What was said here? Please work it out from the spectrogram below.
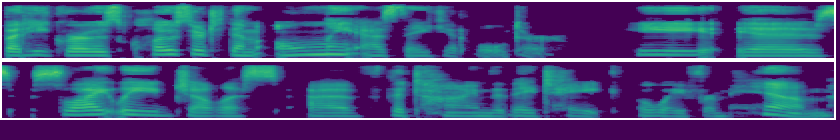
but he grows closer to them only as they get older. He is slightly jealous of the time that they take away from him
